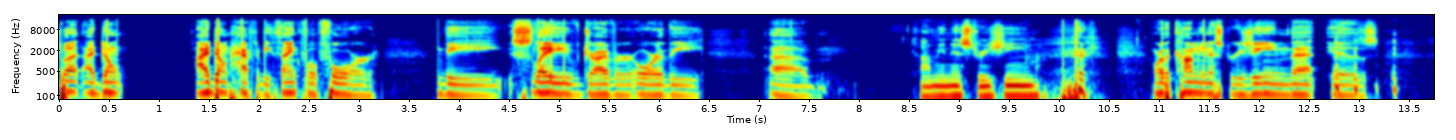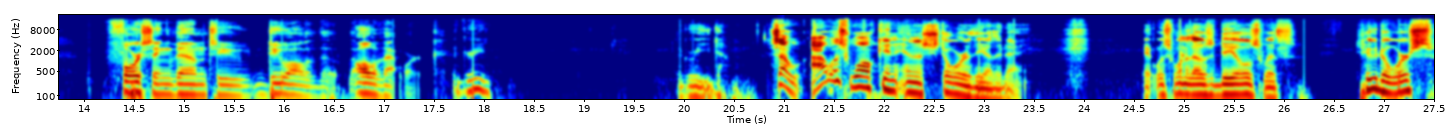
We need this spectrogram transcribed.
But I don't I don't have to be thankful for the slave driver or the um communist regime. or the communist regime that is forcing them to do all of the all of that work. Agreed. Agreed. So I was walking in a store the other day. It was one of those deals with two doors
